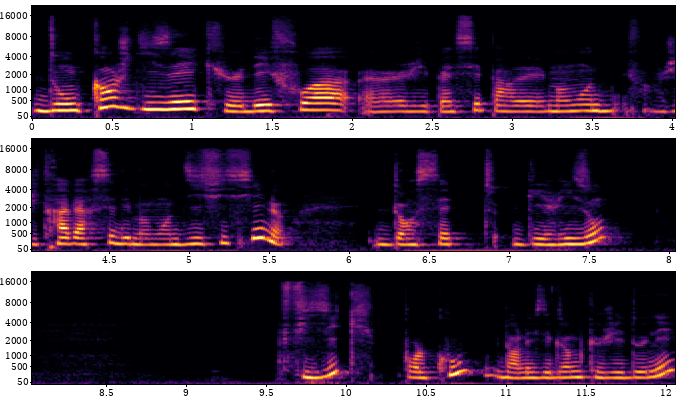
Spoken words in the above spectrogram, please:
Donc quand je disais que des fois euh, j'ai passé par des moments, j'ai traversé des moments difficiles dans cette guérison physique, pour le coup, dans les exemples que j'ai donnés,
